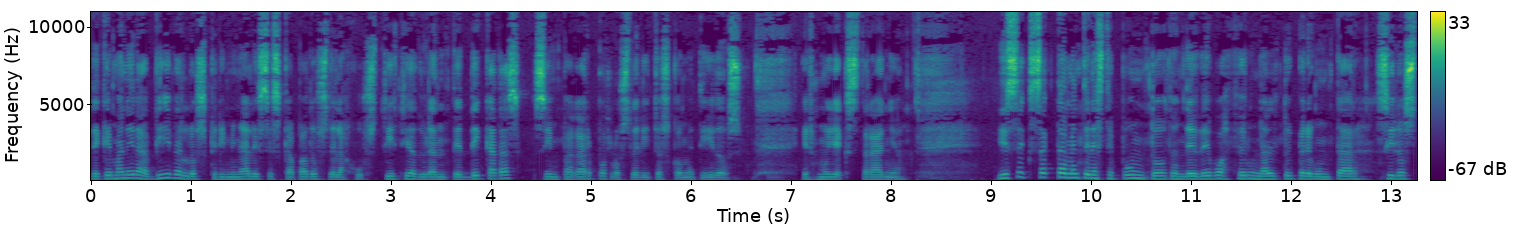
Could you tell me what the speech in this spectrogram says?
de qué manera viven los criminales escapados de la justicia durante décadas sin pagar por los delitos cometidos. Es muy extraño. Y es exactamente en este punto donde debo hacer un alto y preguntar si los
